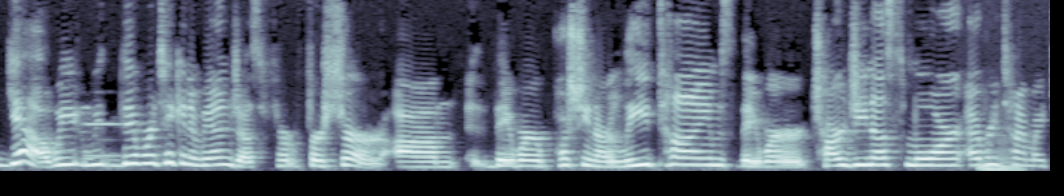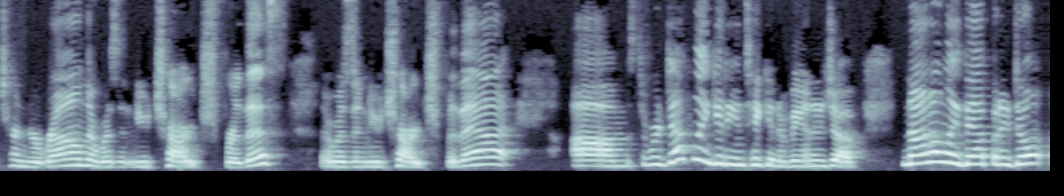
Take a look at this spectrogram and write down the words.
yeah, we, we, they were taking advantage of us for, for sure. Um, they were pushing our lead times. They were charging us more. Every mm-hmm. time I turned around, there was a new charge for this. There was a new charge for that. Um, so we're definitely getting taken advantage of. Not only that, but I don't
